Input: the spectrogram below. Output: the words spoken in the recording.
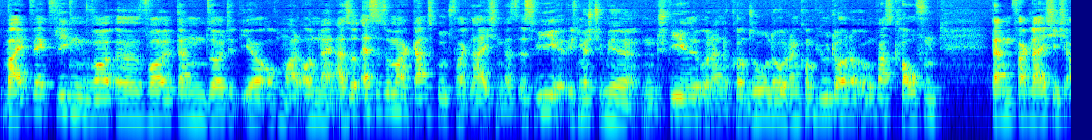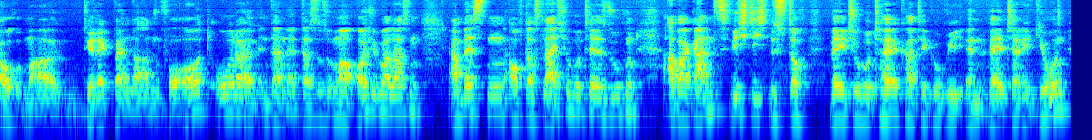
weit weg fliegen äh, wollt, dann solltet ihr auch mal online. Also es ist immer ganz gut vergleichen. Das ist wie, ich möchte mir ein Spiel oder eine Konsole oder einen Computer oder irgendwas kaufen. Dann vergleiche ich auch immer direkt beim Laden vor Ort oder im Internet. Das ist immer euch überlassen. Am besten auch das gleiche Hotel suchen. Aber ganz wichtig ist doch, welche Hotelkategorie in welcher Region.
